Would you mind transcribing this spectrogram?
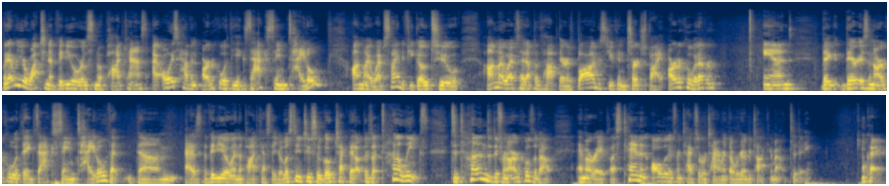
whenever you're watching a video or listening to a podcast, I always have an article with the exact same title on my website. If you go to on my website up at the top, there's blogs. You can search by article, whatever, and the, there is an article with the exact same title that um, as the video and the podcast that you're listening to. So go check that out. There's a ton of links to tons of different articles about MRA plus 10 and all the different types of retirement that we're going to be talking about today. Okay,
